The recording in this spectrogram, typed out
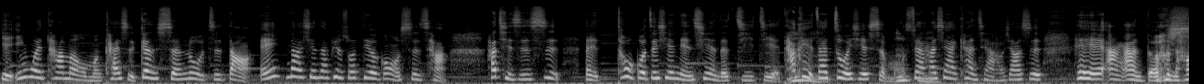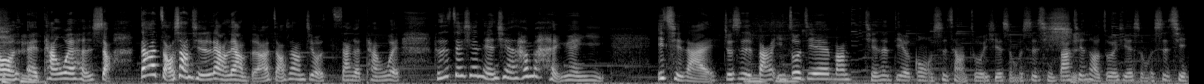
也因为他们，我们开始更深入知道，哎，那现在譬如说第二公有市场，它其实是哎。透过这些年轻人的集结，他可以再做一些什么？虽然他现在看起来好像是黑黑暗暗的，然后哎摊位很少，但他早上其实亮亮的啊，早上就有三个摊位。可是这些年轻人他们很愿意一起来，就是帮银座街、帮前镇第二公有市场做一些什么事情，帮千草做一些什么事情，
